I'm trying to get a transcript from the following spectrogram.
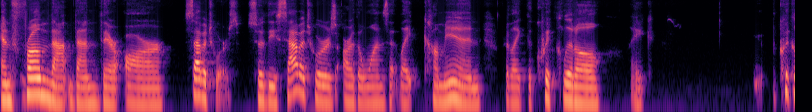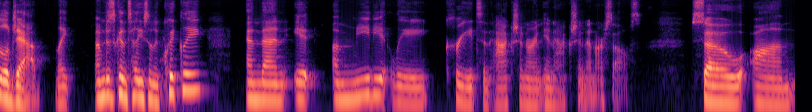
And from that then there are saboteurs. So these saboteurs are the ones that like come in for like the quick little like quick little jab. Like i'm just going to tell you something quickly and then it immediately creates an action or an inaction in ourselves so um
